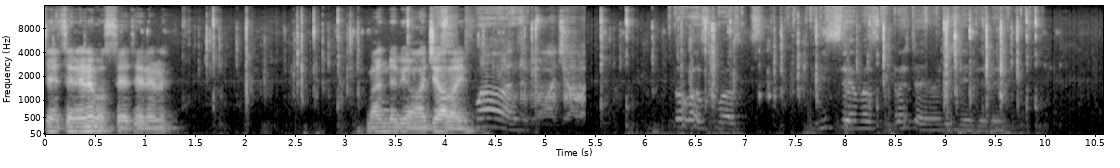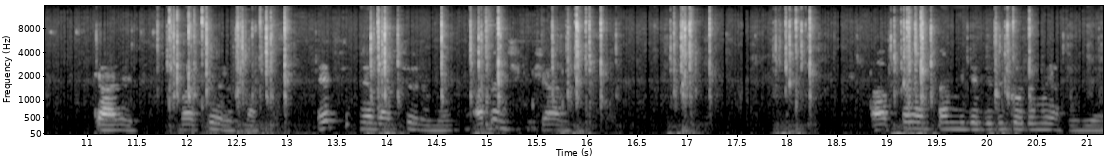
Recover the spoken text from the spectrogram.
STR'ne bas STR'ne. Ben de bir ağacı alayım. Bas. Da bas bas. Hiç sevmez Karaçay öyle şeyleri. Yani bakıyorum bak. Hepsine bakıyorum ben. Adam çıkmış abi. Alttan alttan bir de dedikodumu yapılıyor.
